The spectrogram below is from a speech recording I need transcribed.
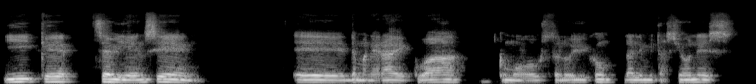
y que se evidencien eh, de manera adecuada, como usted lo dijo, las limitaciones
